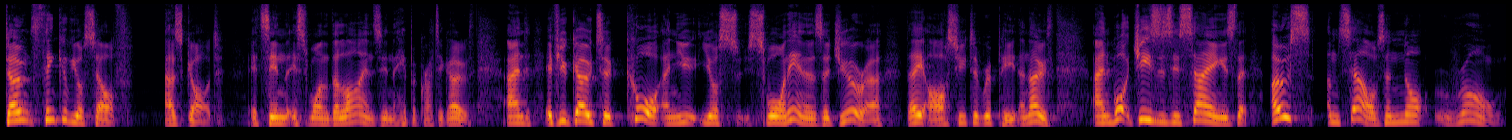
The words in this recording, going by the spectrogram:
don't think of yourself as God. It's, in, it's one of the lines in the Hippocratic Oath. And if you go to court and you, you're sworn in as a juror, they ask you to repeat an oath. And what Jesus is saying is that oaths themselves are not wrong.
